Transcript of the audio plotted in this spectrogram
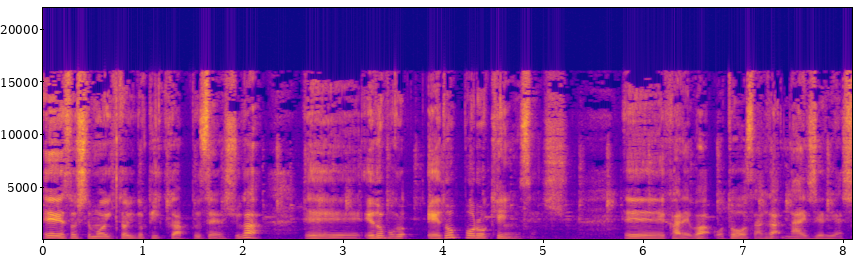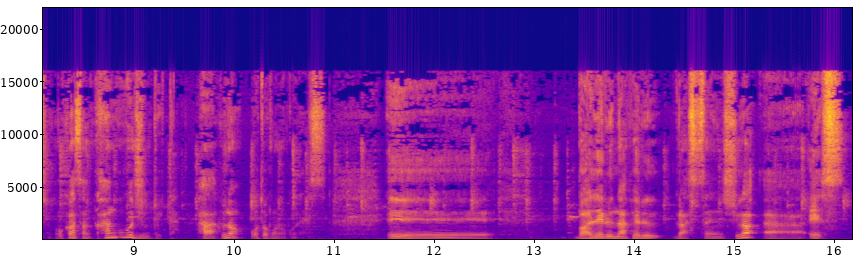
えー、そしてもう一人のピックアップ選手が、えー、エドポロ、エドポロケイン選手。えー、彼はお父さんがナイジェリア人、お母さん韓国人といったハーフの男の子です。えー、バデルナ・フェルガス選手があーエース、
